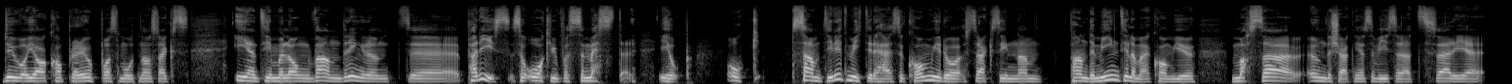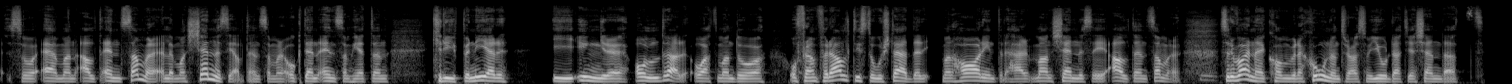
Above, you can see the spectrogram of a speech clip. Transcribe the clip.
du och jag kopplar upp oss mot någon slags en timme lång vandring runt eh, Paris, så åker vi på semester ihop. Och samtidigt mitt i det här så kom ju då strax innan pandemin till och med kom ju massa undersökningar som visar att Sverige så är man allt ensammare eller man känner sig allt ensammare och den ensamheten kryper ner i yngre åldrar och att man då, och framförallt i storstäder, man har inte det här, man känner sig allt ensammare. Mm. Så det var den här kombinationen tror jag som gjorde att jag kände att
